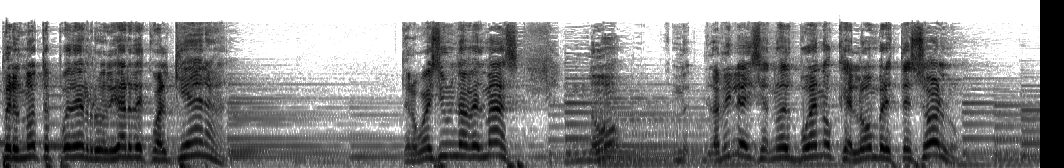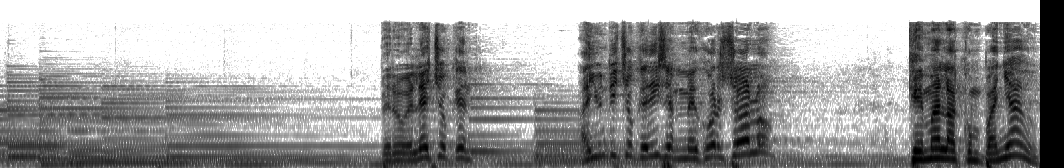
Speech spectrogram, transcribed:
pero no te puedes rodear de cualquiera. Te lo voy a decir una vez más. No, la Biblia dice, no es bueno que el hombre esté solo. Pero el hecho que hay un dicho que dice, mejor solo que mal acompañado.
